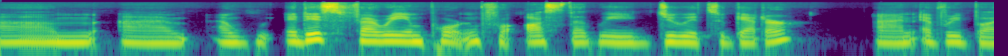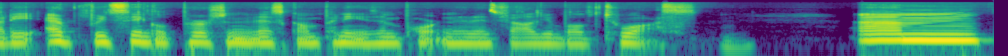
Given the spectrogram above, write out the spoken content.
um, um, and it is very important for us that we do it together. And everybody, every single person in this company is important and is valuable to us. Mm-hmm. Um,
